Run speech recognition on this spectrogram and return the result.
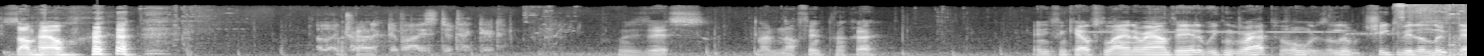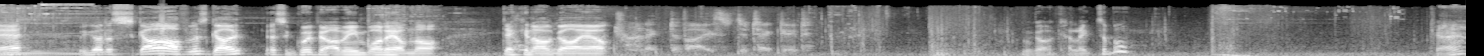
Somehow. Electronic device detected. what is this? No, nothing. Okay. Anything else laying around here that we can grab? Oh, there's a little cheeky bit of loot there. We got a scarf. Let's go. Let's equip it. I mean, why the hell not? Decking our guy out. Electronic device detected. We got a collectible. Okay.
